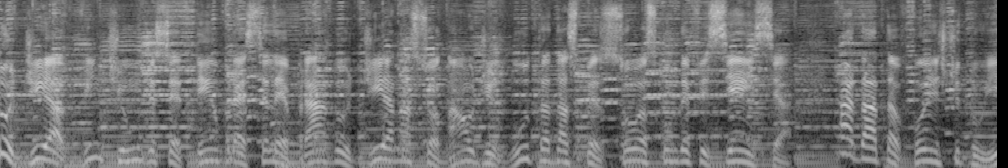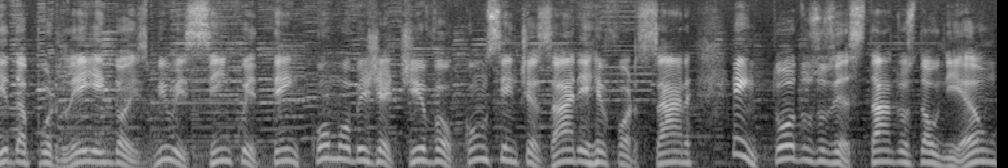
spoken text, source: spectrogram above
No dia 21 de setembro é celebrado o Dia Nacional de Luta das Pessoas com Deficiência. A data foi instituída por lei em 2005 e tem como objetivo conscientizar e reforçar em todos os estados da União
